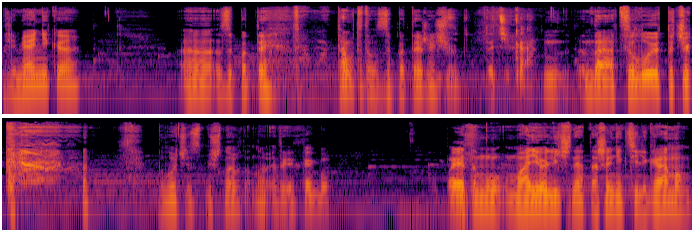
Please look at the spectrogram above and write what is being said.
племянника э, ЗПТ. Там, там вот это вот ЗПТ же еще. ТЧК. Да, целую ТЧК. Было очень смешно. Но это, это как бы... Поэтому мое личное отношение к телеграммам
